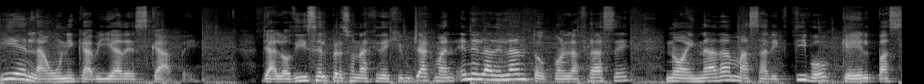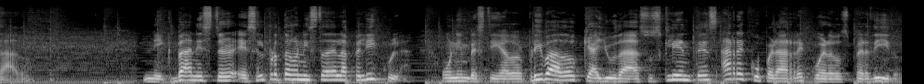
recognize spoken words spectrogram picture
y en la única vía de escape. Ya lo dice el personaje de Hugh Jackman en el adelanto con la frase, no hay nada más adictivo que el pasado. Nick Bannister es el protagonista de la película, un investigador privado que ayuda a sus clientes a recuperar recuerdos perdidos.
